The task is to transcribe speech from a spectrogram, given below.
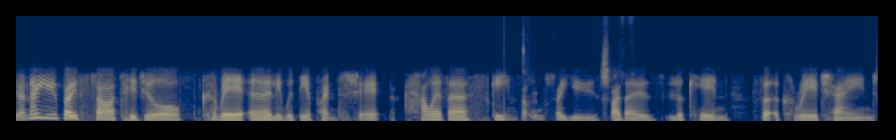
Yeah, I know you both started your career early with the apprenticeship. However, schemes are also used by those looking for a career change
